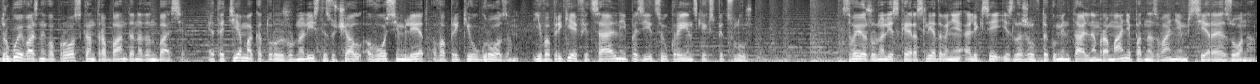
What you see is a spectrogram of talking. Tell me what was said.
Другой важный вопрос – контрабанда на Донбассе. Это тема, которую журналист изучал 8 лет вопреки угрозам и вопреки официальной позиции украинских спецслужб. Свое журналистское расследование Алексей изложил в документальном романе под названием «Серая зона».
